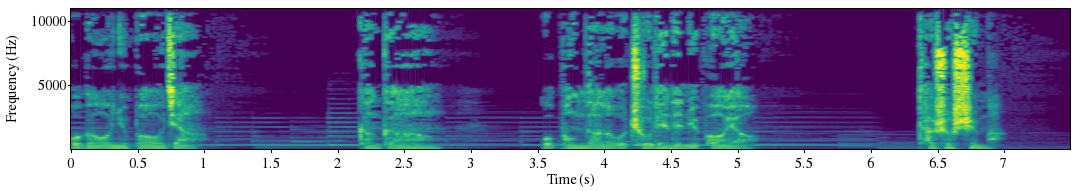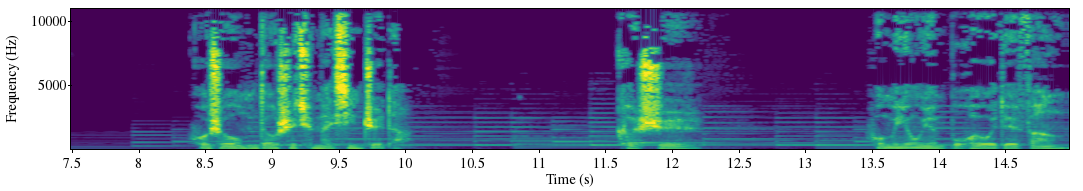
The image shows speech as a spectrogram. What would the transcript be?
我跟我女朋友讲，刚刚我碰到了我初恋的女朋友。她说是吗？我说我们都是去买信纸的。可是，我们永远不会为对方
